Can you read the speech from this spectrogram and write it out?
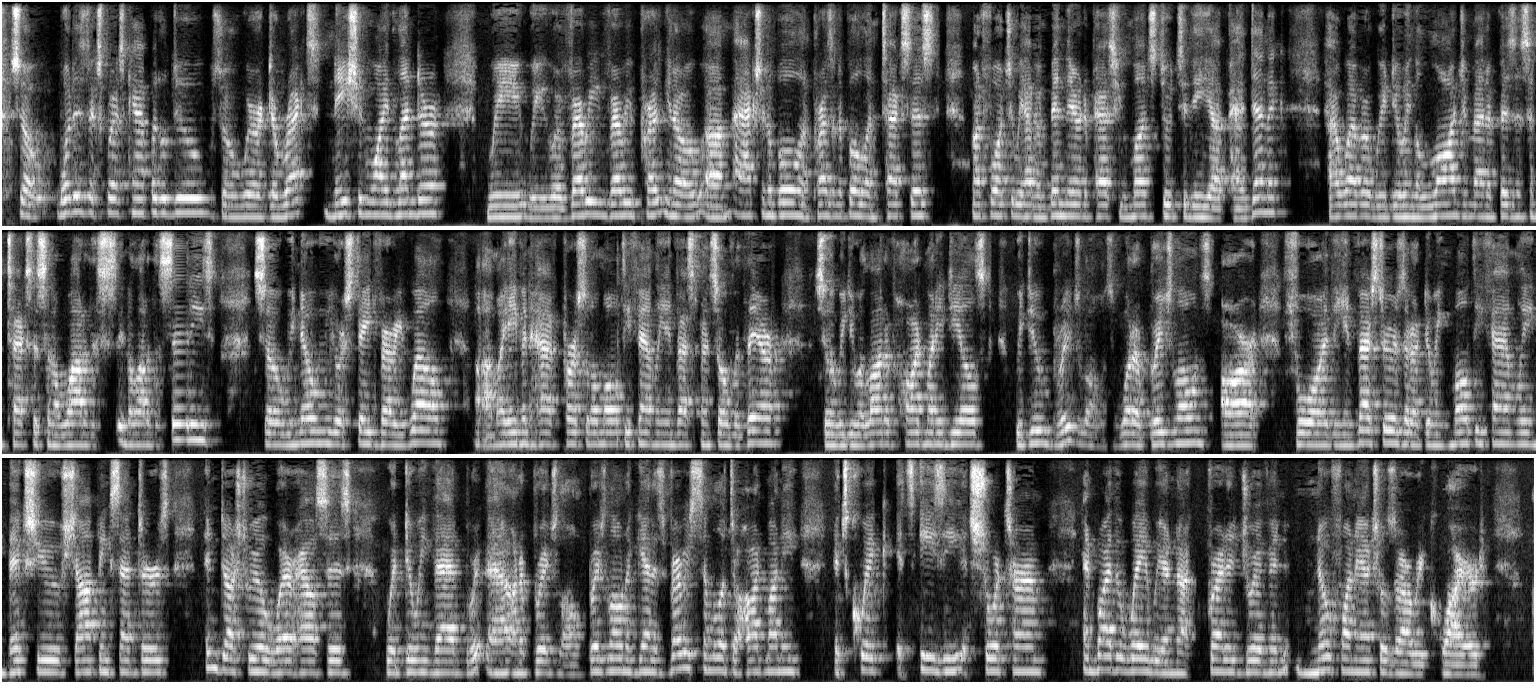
So, what does Express Capital do? So, we're a direct nationwide lender. We we were very very pre, you know um, actionable and presentable in Texas. Unfortunately, we haven't been there in the past few months due to the uh, pandemic. However, we're doing a large amount of business in Texas and a lot of the in a lot of the cities. So we know your state very well. Um, I even have personal multifamily investments over there. So we do a lot of hard money deals. We do bridge loans. What are bridge loans? Are for the investors that are doing multifamily, mixed use, shopping centers, industrial warehouses. We're doing that uh, on a bridge loan. Bridge loan, again, is very similar to hard money. It's quick, it's easy, it's short term. And by the way, we are not credit driven. No financials are required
